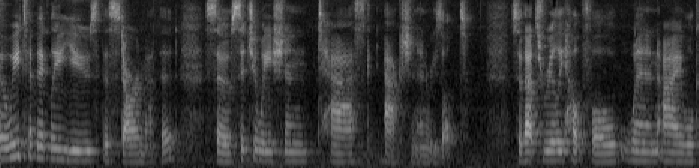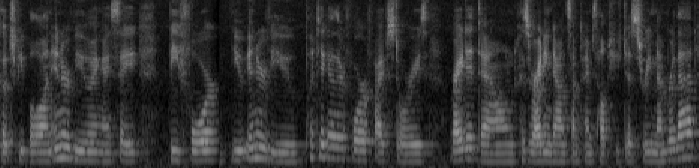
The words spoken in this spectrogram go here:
So we typically use the STAR method. So situation, task, action, and result. So that's really helpful when I will coach people on interviewing. I say, before you interview, put together four or five stories, write it down, because writing down sometimes helps you just remember that.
